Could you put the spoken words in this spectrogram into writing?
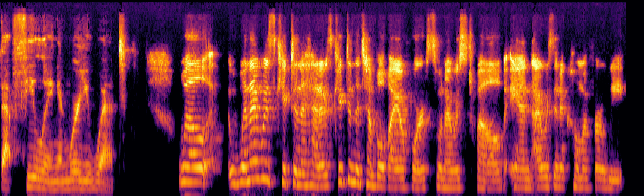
that feeling and where you went. Well, when I was kicked in the head, I was kicked in the temple by a horse when I was 12, and I was in a coma for a week.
